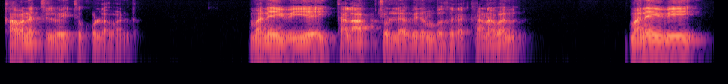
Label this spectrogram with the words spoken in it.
கவனத்தில் வைத்துக் கொள்ள வேண்டும். மனைவியை தலாக் சொல்ல விரும்புகிற கணவன் மனைவி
